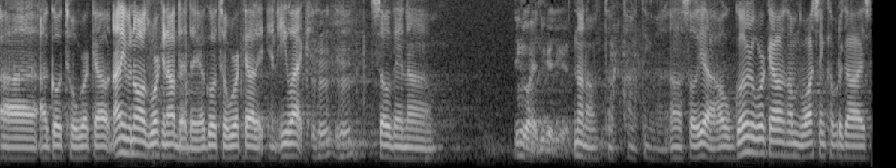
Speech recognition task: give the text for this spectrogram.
uh, I go to a workout. Not even know I was working out that day. I go to a workout in ELAC. So then. Um, You can go ahead. You good? You good? no, no, I'm t- trying to think about it. Uh, so yeah, I'll go to the workouts. I'm watching a couple of guys.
